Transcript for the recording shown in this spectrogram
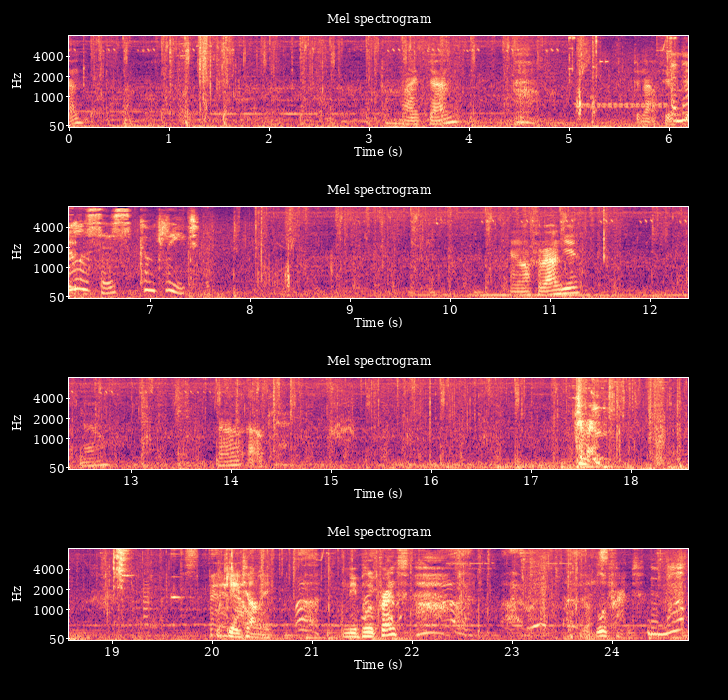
Then. Right then. Do not see the Analysis complete. Anyone else around you? No? No? Oh, okay. Come here! What can you tell me? Need blueprints? the blueprint. The map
